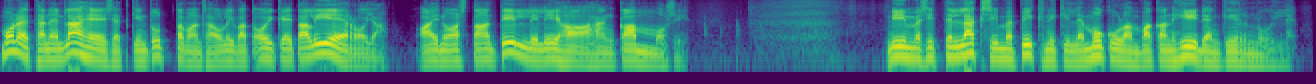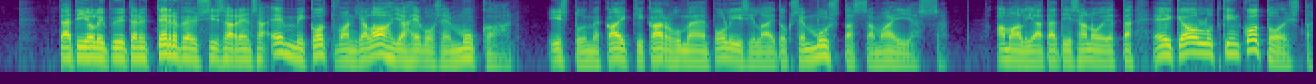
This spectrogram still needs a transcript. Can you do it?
monet hänen läheisetkin tuttavansa olivat oikeita lieroja. Ainoastaan tillilihaa hän kammosi. Niin me sitten läksimme piknikille Mukulan vakan hiidenkirnuille. Täti oli pyytänyt terveyssisarensa Emmi Kotvan ja lahjahevosen mukaan. Istuimme kaikki Karhumäen poliisilaitoksen mustassa maijassa. Amalia täti sanoi, että eikö ollutkin kotoista.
